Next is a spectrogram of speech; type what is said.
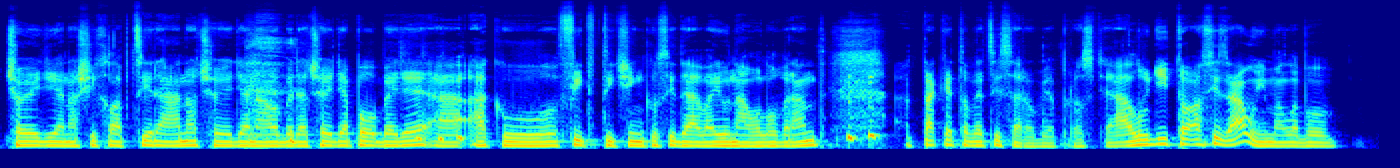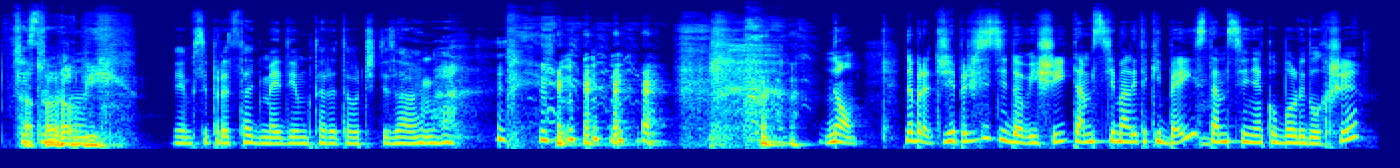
čo jedia naši chlapci ráno, čo jedia na obed a čo jedia po obede a akú fit tyčinku si dávajú na olovrant. A takéto veci sa robia proste. A ľudí to asi zaujíma, lebo sa Myslím, to robí. Viem si predstaviť médium, ktoré to určite zaujíma. no, dobre, čiže prišli ste do Vyši, tam ste mali taký base, tam ste nejako boli dlhšie?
